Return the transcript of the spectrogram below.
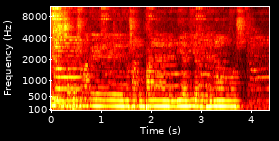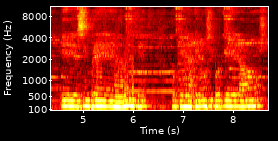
Es esa persona que nos acompaña en el día a día, que tenemos eh, siempre en la mente, porque la queremos y porque la amamos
